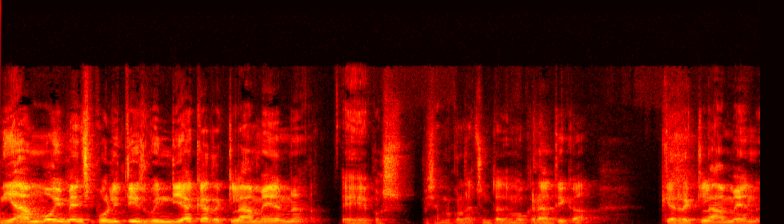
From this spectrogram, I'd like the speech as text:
N'hi ha moviments polítics avui en dia que reclamen, eh, pues, per exemple, com la Junta Democràtica, que reclamen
